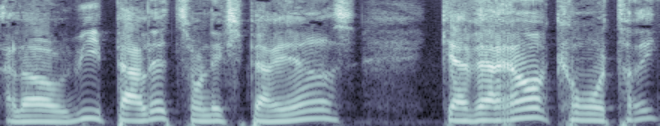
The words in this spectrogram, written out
Alors lui, il parlait de son expérience qu'il avait rencontré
